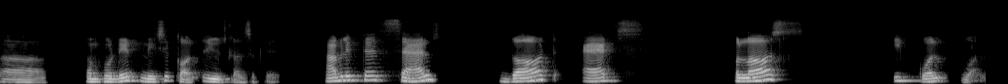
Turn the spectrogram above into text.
कंपोनेंट नीचे कॉल यूज़ कर सके। यहाँ पे लिखते हैं self dot X plus equal one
